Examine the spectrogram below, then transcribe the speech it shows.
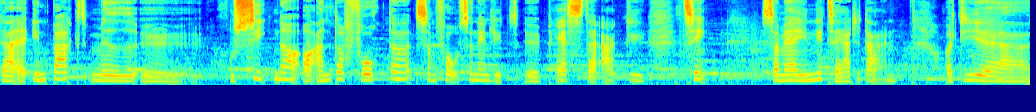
der er indbagt med øh, rosiner og andre frugter, som får sådan en lidt øh, pasta ting, som er inde i tærtedejen. Og de er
